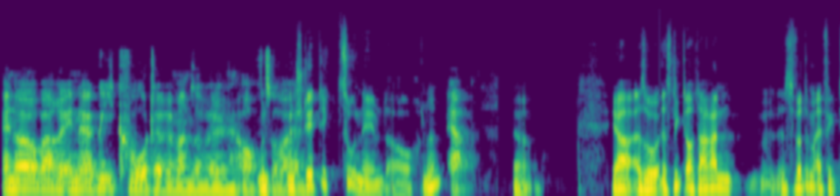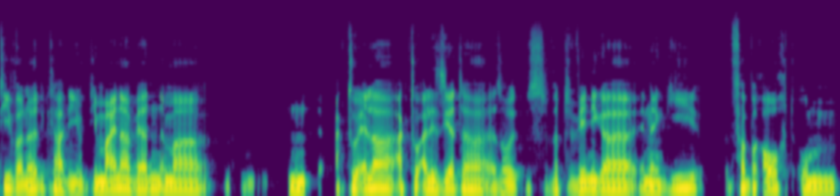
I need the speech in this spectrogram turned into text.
erneuerbare Energiequote, wenn man so will, aufzuweisen. Und stetig zunehmend auch, ne? Ja. Ja. Ja, also das liegt auch daran, es wird immer effektiver, ne? Klar, die, die Miner werden immer aktueller, aktualisierter, also es wird weniger Energie verbraucht, um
